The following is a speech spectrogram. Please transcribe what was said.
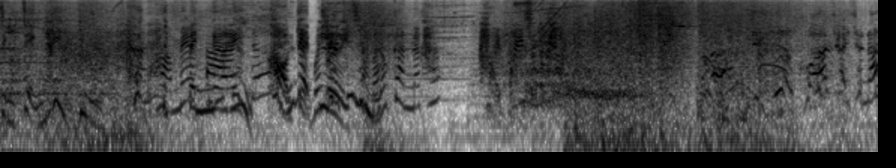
เจ๋งๆให้ดูเป็นไง ของเด็ดเลยใช่ไหมแล้วกันนะคะ หายไปใช่ไหมคะเพื่อคว้าชัยชนะ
